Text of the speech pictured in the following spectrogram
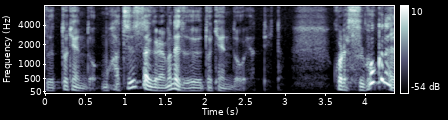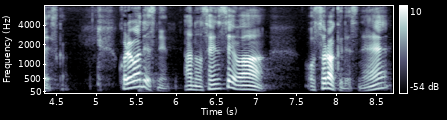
ずっと剣道もう80歳ぐらいまでずっと剣道をやっていた。これすごくないですか？これはですねあの先生はおそらくですね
